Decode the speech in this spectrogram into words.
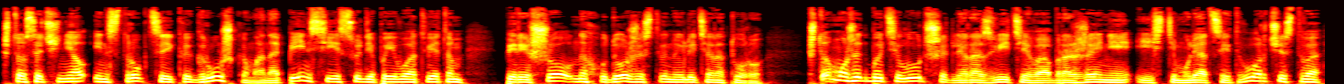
что сочинял инструкции к игрушкам, а на пенсии, судя по его ответам, перешел на художественную литературу. Что может быть лучше для развития воображения и стимуляции творчества,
